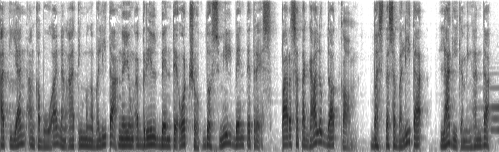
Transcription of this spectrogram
At yan ang kabuuan ng ating mga balita ngayong Abril 28, 2023 para sa tagalog.com. Basta sa balita, lagi kaming handa.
